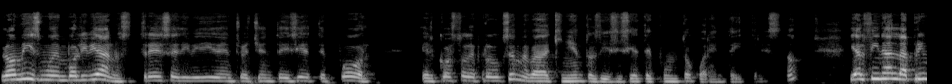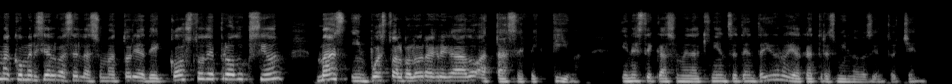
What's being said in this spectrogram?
Lo mismo en bolivianos, 13 dividido entre 87 por el costo de producción me va a dar 517.43, ¿no? Y al final la prima comercial va a ser la sumatoria de costo de producción más impuesto al valor agregado a tasa efectiva en este caso me da 571 y acá 3.980.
